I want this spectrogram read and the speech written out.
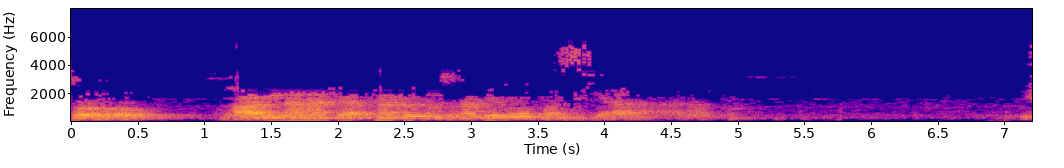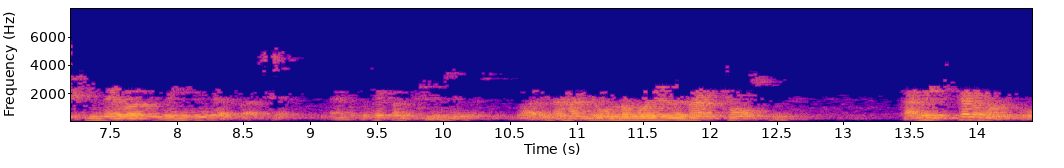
సో భావిన అంటే అర్థం తెలుసునండి రూపస్య విష్ణుదేవాన్ని రాశారు లేకపోతే కన్ఫ్యూజన్ భావిన అంటే ఉండబోయేదని అర్థం వస్తుంది. కానీ ఇక్కడ మనకు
